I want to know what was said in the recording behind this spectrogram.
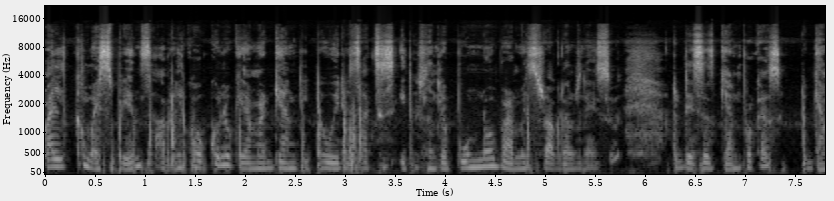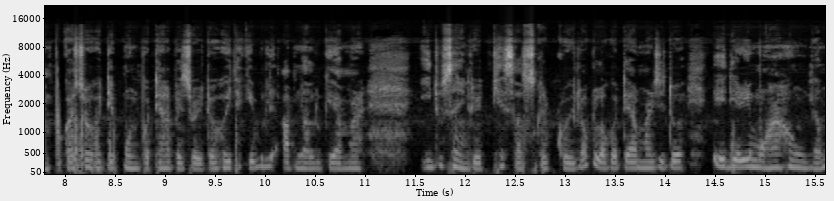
ৱেলকাম এক্সপিৰিয়েঞ্চ আপোনালোক সকলোকে আমাৰ জ্ঞান তীৰ্থ উইথ ছাকচেছ ইউটিউব চেনেললৈ পুনৰবাৰ আমি স্বাগতম জনাইছোঁ তো দিছ ইজ জ্ঞান প্ৰকাশ তো জ্ঞান প্ৰকাশৰ সৈতে পোনপটীয়াভাৱে জড়িত হৈ থাকিবলৈ আপোনালোকে আমাৰ ইউটিউব চেনেলটো এতিয়াই ছাবস্ক্ৰাইব কৰি লওক লগতে আমাৰ যিটো এ ডি আৰ মহাসংগ্ৰাম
